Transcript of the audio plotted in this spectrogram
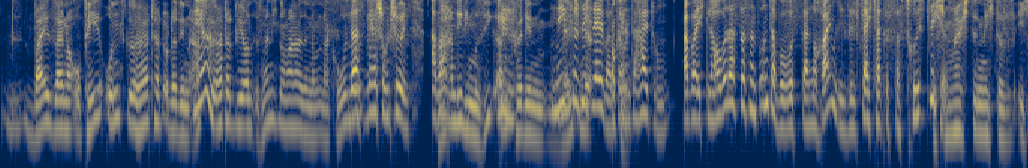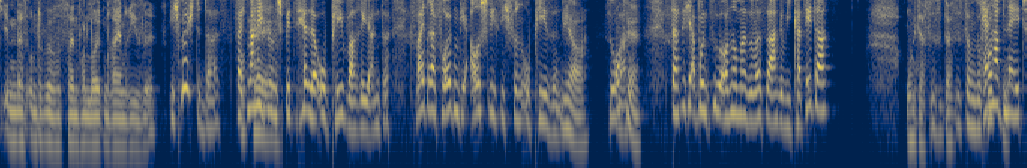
bei seiner OP uns gehört hat oder den Arzt Ja. gehört hat, wie uns, ist man nicht normalerweise in Narkose? Das wäre schon schön. Aber Machen die die Musik an für den Nee, Menschen? für sich selber zur okay. Unterhaltung. Aber ich glaube, dass das ins Unterbewusstsein noch reinrieselt. Vielleicht hat es was Ich Tröstliches. möchte nicht, dass ich in das Unterbewusstsein von Leuten reinriesel. Ich möchte das. Vielleicht mache Okay. ich so eine spezielle OP-Variante. Zwei, drei Folgen, die ausschließlich für ein OP sind. Ja. Sowas. Okay. Dass ich ab und zu auch nochmal sowas sage wie Katheter, Und das ist, das ist dann so kosten. Tennerblade.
